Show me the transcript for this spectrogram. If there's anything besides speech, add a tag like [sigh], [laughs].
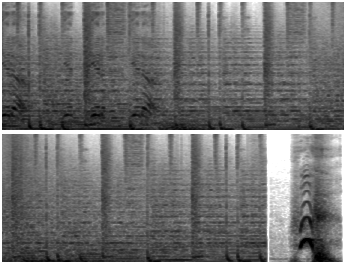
get up, get get up, get up.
